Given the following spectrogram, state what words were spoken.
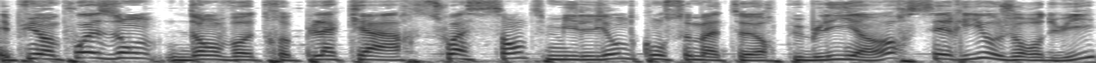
Et puis un poison dans votre placard. 60 millions de consommateurs publient un hors-série aujourd'hui.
